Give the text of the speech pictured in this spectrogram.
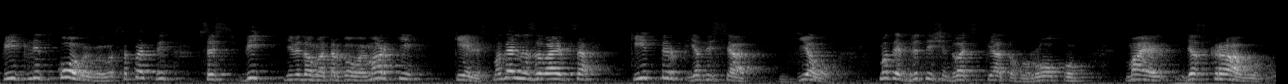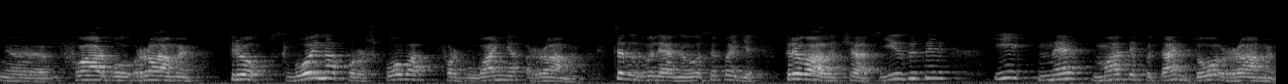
підлітковий велосипед від всесвітньо відомої торгової марки Келіс. Модель називається Кіттер 50 Yellow. Модель 2025 року. Має яскраву е, фарбу рами, трьохслойна порошкове фарбування рами. Це дозволяє на велосипеді тривалий час їздити і не мати питань до рами.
